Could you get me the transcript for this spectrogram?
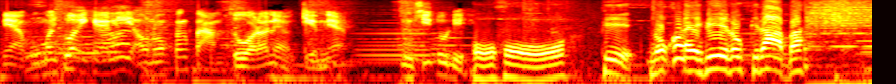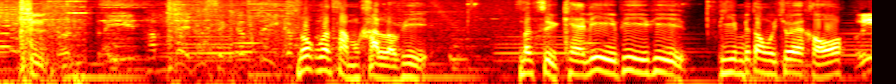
เนี่ยกูมาช่วยแครี่เอานกทั้งสามตัวแล้วเนี่ยเกมเนี้ยมึงคิดดูดิ โอ้โห พี่นกอะไรพี่นกพิราบปะดนตรีทำให้รู้สึกกระปรี้กระนกมันสำคัญเหรอพี่ มันสื่อแครี่พี่พี่พี่ไม่ต้องไปช่วยเขาเฮ้ย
